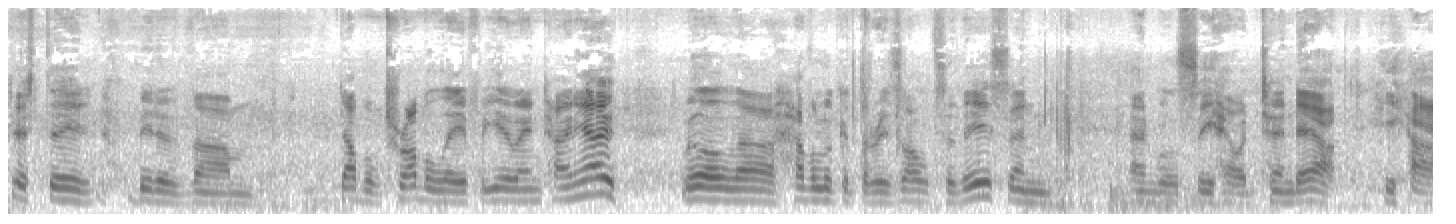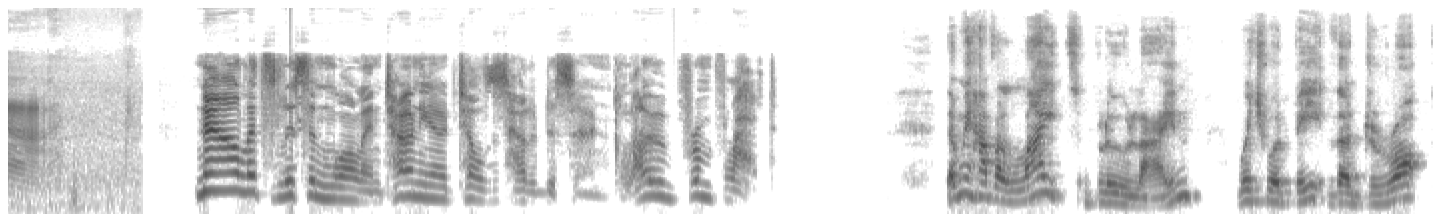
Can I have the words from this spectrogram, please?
just a bit of um, double trouble there for you, Antonio. We'll uh, have a look at the results of this and, and we'll see how it turned out. Yeah. Now let's listen while Antonio tells us how to discern globe from flat. Then we have a light blue line, which would be the drop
